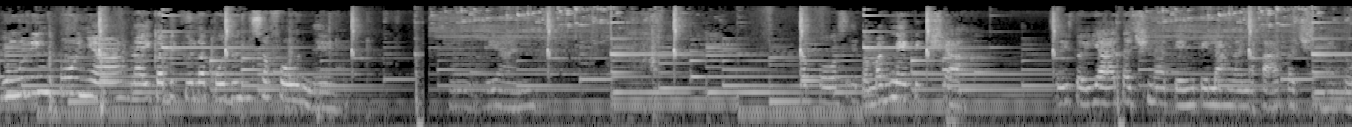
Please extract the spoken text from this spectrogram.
Yung ring po niya, naikabit ko na po dun sa phone eh. So, ayan. Tapos, ito, magnetic siya. So, ito, i-attach natin. Kailangan naka-attach dito.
